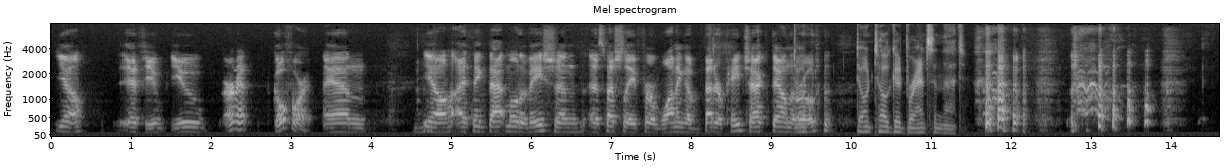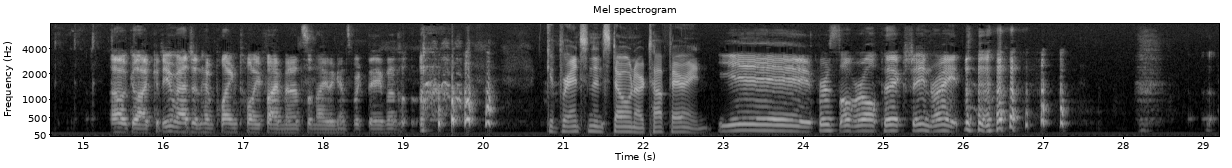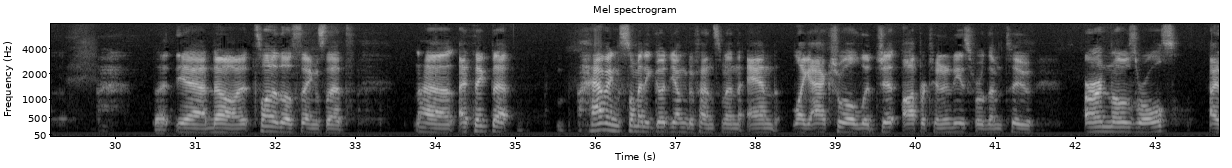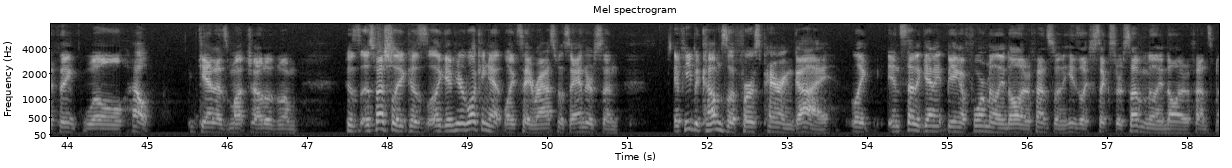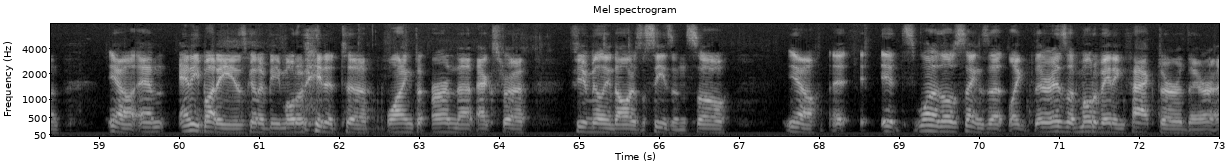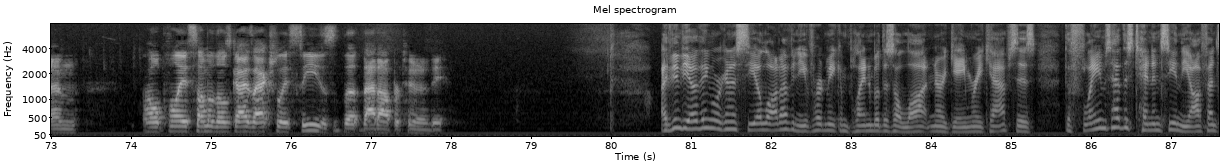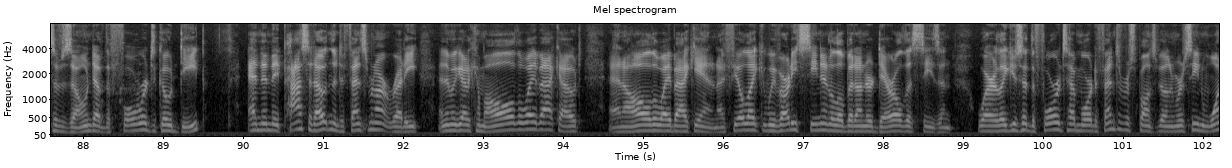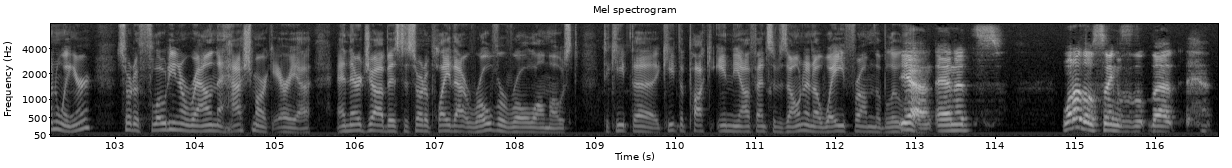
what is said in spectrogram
you know, if you you earn it, go for it. And mm-hmm. you know, I think that motivation, especially for wanting a better paycheck down the don't, road. don't tell Gudbranson that. oh God, could you imagine him playing 25 minutes a night against McDavid? Gudbranson and Stone are top pairing. Yay! First overall pick, Shane Wright. But yeah, no, it's one of those things that uh, I think that having so many good young defensemen and like actual legit opportunities for them to earn those roles, I think will help get as much out of them. Because especially because like if you're looking at like say Rasmus Andersson, if he becomes a first pairing guy, like instead of getting being a four million dollar defenseman, he's like six or seven million dollar defenseman you know, and anybody is going to be motivated to wanting to earn that extra few million dollars a season. So, you know, it, it's one of those things that like there is a motivating factor there, and hopefully some of those guys actually seize the, that opportunity. I think the other thing we're going to see a lot of, and you've heard me complain about this a lot in our game recaps, is the Flames have this tendency in the offensive zone to have the forwards go deep and then they pass it out and the defensemen aren't ready. And then we got to come all the way back out and all the way back in. And i feel like we've already seen it a little bit under daryl this season where like you said the forwards have more defensive responsibility. And we're seeing one winger sort of floating around the hash mark area. And their job is to sort of play that rover role almost to keep the keep the puck in the offensive zone and away from the blue. Yeah and it's one of those things that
